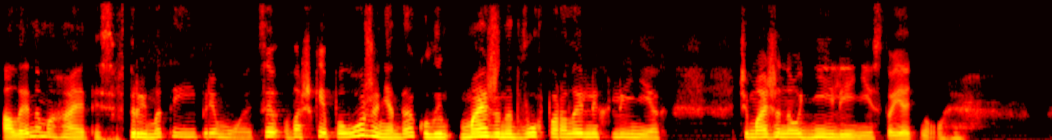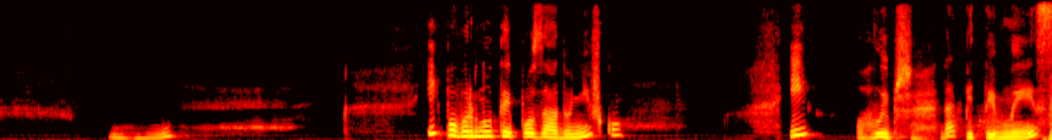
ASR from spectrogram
але намагаєтесь втримати її прямою. Це важке положення, да? коли майже на двох паралельних лініях чи майже на одній лінії стоять ноги. Угу. І повернути позаду ніжку і глибше да? піти вниз.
